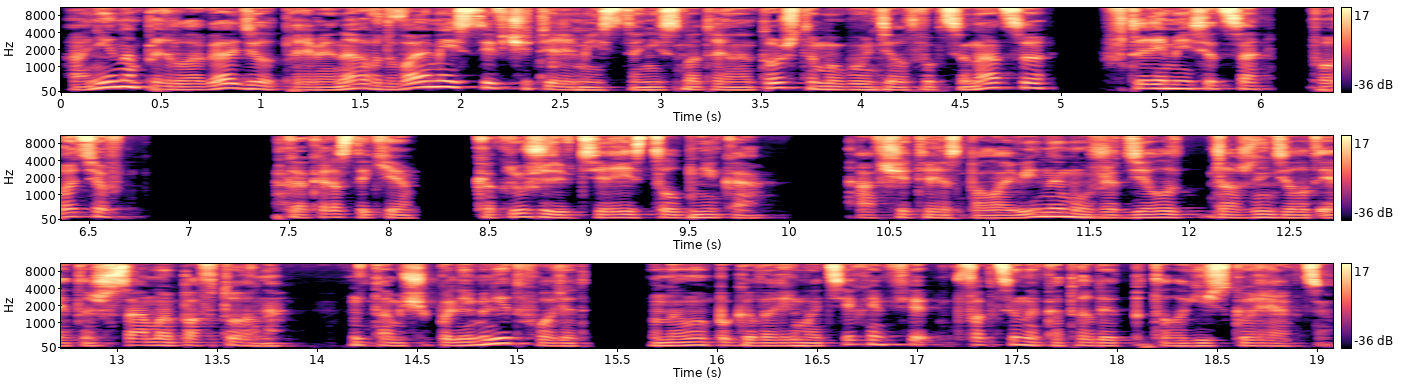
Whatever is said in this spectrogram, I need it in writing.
они нам предлагают делать преминар в 2 месяца и в 4 месяца, несмотря на то, что мы будем делать вакцинацию в 3 месяца против как раз таки коклюша дифтерии столбняка. А в 4,5 мы уже делать, должны делать это же самое повторно. Ну, там еще полиомиелит входит, но мы поговорим о тех вакцинах, которые дают патологическую реакцию.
